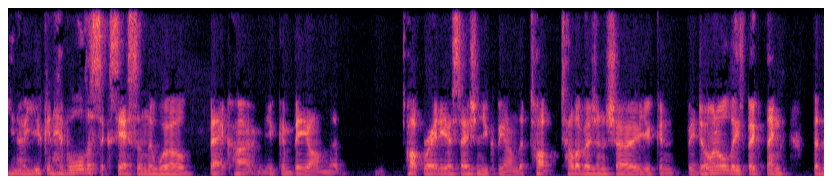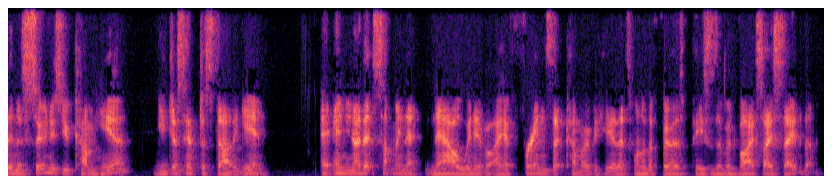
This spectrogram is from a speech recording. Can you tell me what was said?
you know, you can have all the success in the world back home. You can be on the top radio station, you could be on the top television show, you can be doing all these big things. But then as soon as you come here, you just have to start again. And, and you know, that's something that now, whenever I have friends that come over here, that's one of the first pieces of advice I say to them.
